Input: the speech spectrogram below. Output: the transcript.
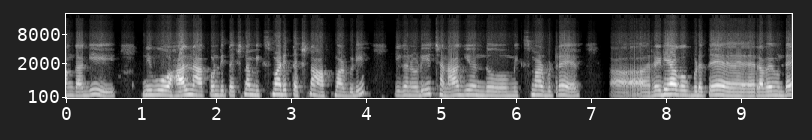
ಹಂಗಾಗಿ ನೀವು ಹಾಲ್ನ ಹಾಕೊಂಡಿದ ತಕ್ಷಣ ಮಿಕ್ಸ್ ಮಾಡಿದ ತಕ್ಷಣ ಆಫ್ ಮಾಡ್ಬಿಡಿ. ಈಗ ನೋಡಿ, ಚೆನ್ನಾಗಿ ಒಂದು ಮಿಕ್ಸ್ ಮಾಡ್ಬಿಟ್ರೆ ರೆಡಿ ಆಗೋಗ್ಬಿಡುತ್ತೆ ರವೆ ಉಂಡೆ.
